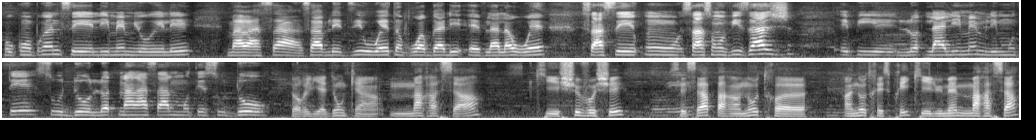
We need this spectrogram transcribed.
ou comprendre c'est li même yo rele marasa. Ça veut dire ouais tant qu'on regarder œuvre là là ouais, ça c'est on ça son visage et puis l'autre là lui même li monté sous dos, l'autre marasa le monté sous dos. Alors il y a donc un marassa qui est chevauché, Oui. c'est ça, par un autre, euh, un autre esprit qui est lui-même marassa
